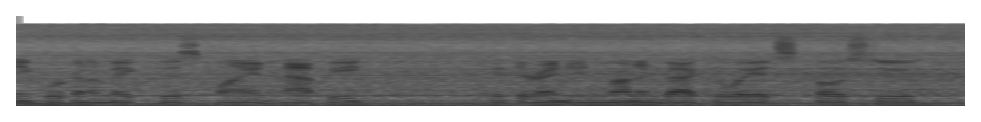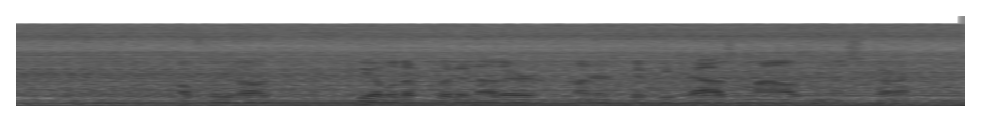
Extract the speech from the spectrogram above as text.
think we're going to make this client happy, get their engine running back the way it's supposed to. Hopefully they'll be able to put another 150,000 miles in this car.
